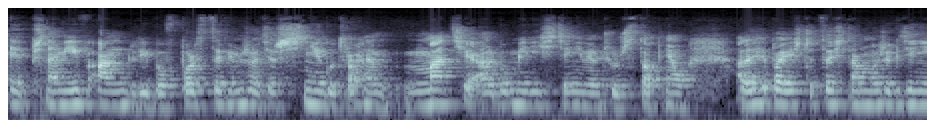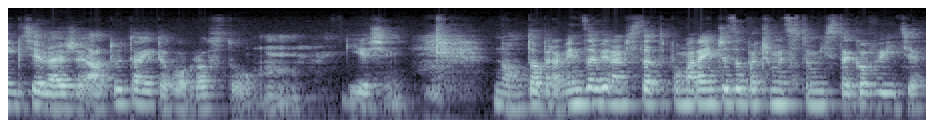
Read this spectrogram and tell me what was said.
e, przynajmniej w Anglii, bo w Polsce wiem, że chociaż śniegu trochę macie albo mieliście, nie wiem czy już stopniał, ale chyba jeszcze coś tam może gdzie niegdzie leży, a tutaj to po prostu mm, jesień. No dobra, więc zabieram się za te pomarańcze, zobaczymy co to mi z tego wyjdzie.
